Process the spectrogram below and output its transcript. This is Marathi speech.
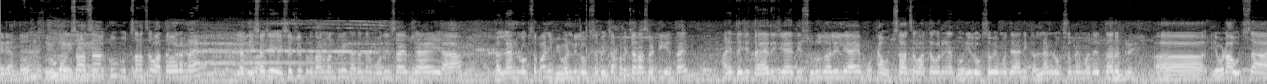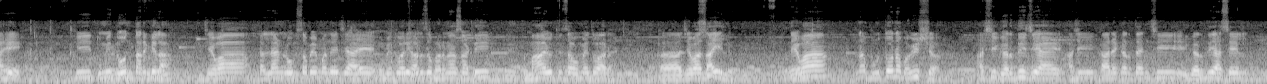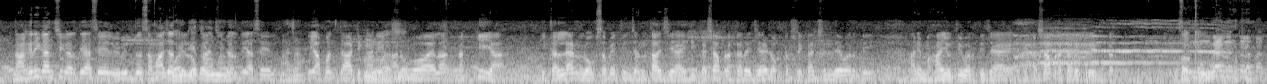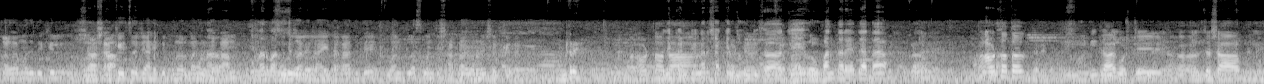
खूप उत्साहाचं खूप उत्साहाचं वातावरण आहे. या देशाचे यशस्वी प्रधानमंत्री नरेंद्र मोदी साहेब जे आहे या कल्याण लोकसभा आणि भिवंडी लोकसभेच्या प्रचारासाठी येत आहेत. आणि त्याची तयारी जी आहे ती सुरू झालेली आहे. मोठ्या उत्साहाचं वातावरण या दोन्ही लोकसभेमध्ये आणि कल्याण लोकसभेमध्ये. तर एवढा उत्साह आहे की तुम्ही दोन तारखेला जेव्हा कल्याण लोकसभेमध्ये जे आहे उमेदवारी अर्ज भरण्यासाठी महायुतीचा उमेदवार जेव्हा जाईल तेव्हा न भूतो न भविष्य अशी गर्दी जी आहे अशी कार्यकर्त्यांची गर्दी असेल नागरिकांची गर्दी असेल विविध समाजातील लोकांची गर्दी असेल ही आपण त्या ठिकाणी अनुभवायला नक्की या की कल्याण लोकसभेतील जनता जी आहे ही कशा प्रकारे जी आहे डॉक्टर श्रीकांत शिंदेवरती आणि महायुतीवरती जे आहे हे कशा प्रकारे प्रेम करते. मुंबईनंतर आता कळव्यामध्ये देखील शाखेचं जे आहे ते पुनर्बांधणीचं काम सुरू झालेलं आहे. त्या काळात तिथे वन प्लस वनची शाखा भरण्याची शक्यता आहे. मला वाटतं म्हणजे आता कंटेनर शाखेचं जे रूपांतर आहे ते आता मला वाटतं आता त्या गोष्टी जशा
